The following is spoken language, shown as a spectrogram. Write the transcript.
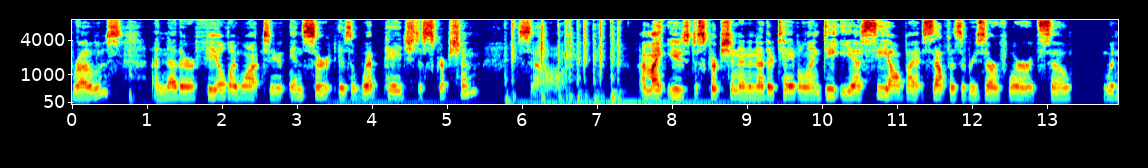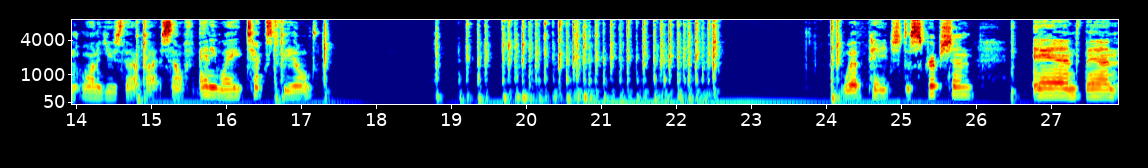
rows. Another field I want to insert is a web page description. So I might use description in another table and DESC all by itself as a reserved word, so wouldn't want to use that by itself. Anyway, text field. web page description. And then,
